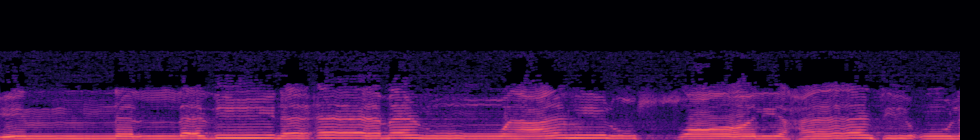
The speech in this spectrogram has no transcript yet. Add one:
إن الذين آمنوا وعملوا الصالحات أولئك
